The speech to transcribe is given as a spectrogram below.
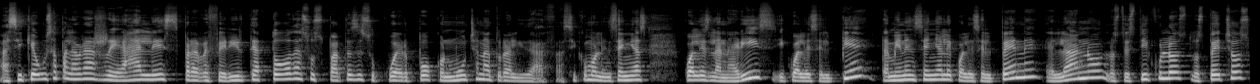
Así que usa palabras reales para referirte a todas sus partes de su cuerpo con mucha naturalidad. Así como le enseñas cuál es la nariz y cuál es el pie, también enséñale cuál es el pene, el ano, los testículos, los pechos.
